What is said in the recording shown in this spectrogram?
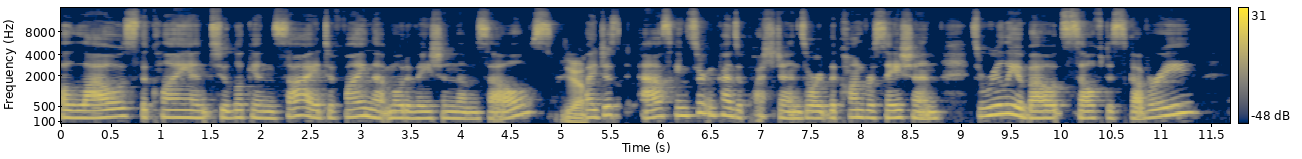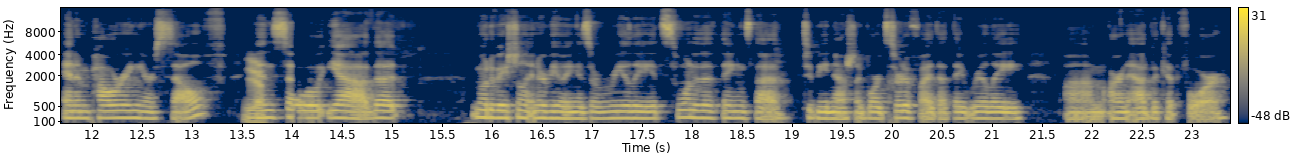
allows the client to look inside to find that motivation themselves yeah. by just asking certain kinds of questions or the conversation. It's really about self discovery and empowering yourself. Yeah. And so, yeah, that motivational interviewing is a really it's one of the things that to be nationally board certified that they really um, are an advocate for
